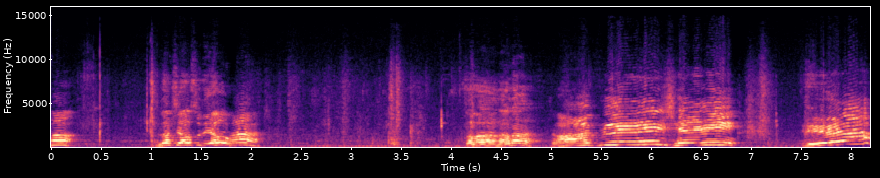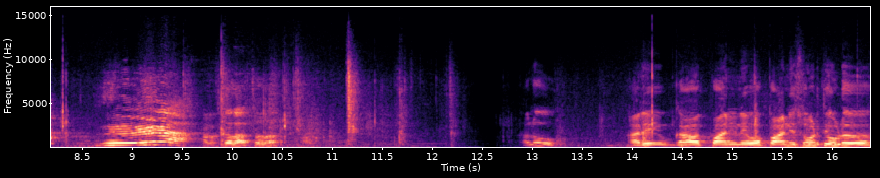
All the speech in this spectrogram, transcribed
हा. लक्ष असू दे हो. चला नाना. आपली श्रेणी चला चला. हॅलो. अरे गावात पाणी नाही बा पाणी सोड तेवढं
